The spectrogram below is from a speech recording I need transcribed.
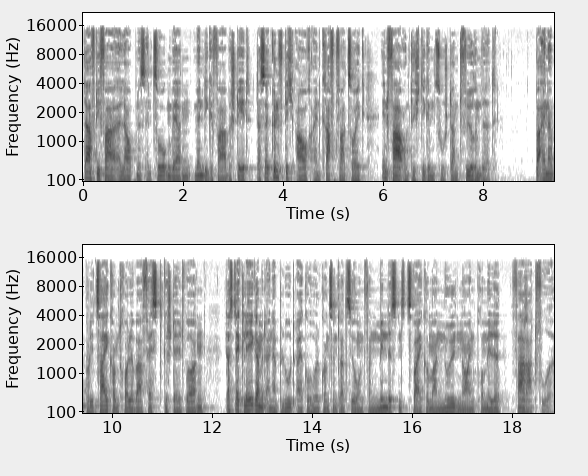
darf die Fahrerlaubnis entzogen werden, wenn die Gefahr besteht, dass er künftig auch ein Kraftfahrzeug in fahruntüchtigem Zustand führen wird. Bei einer Polizeikontrolle war festgestellt worden, dass der Kläger mit einer Blutalkoholkonzentration von mindestens 2,09 Promille Fahrrad fuhr.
